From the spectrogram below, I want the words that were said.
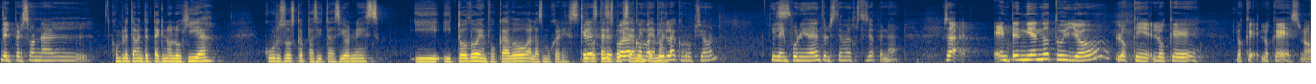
del personal. completamente tecnología, cursos, capacitaciones y, y todo enfocado a las mujeres. ¿Crees Digo, que se pueda combatir la corrupción y la impunidad dentro del sistema de justicia penal? O sea, entendiendo tú y yo lo que, lo que, lo que, lo que es, ¿no?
